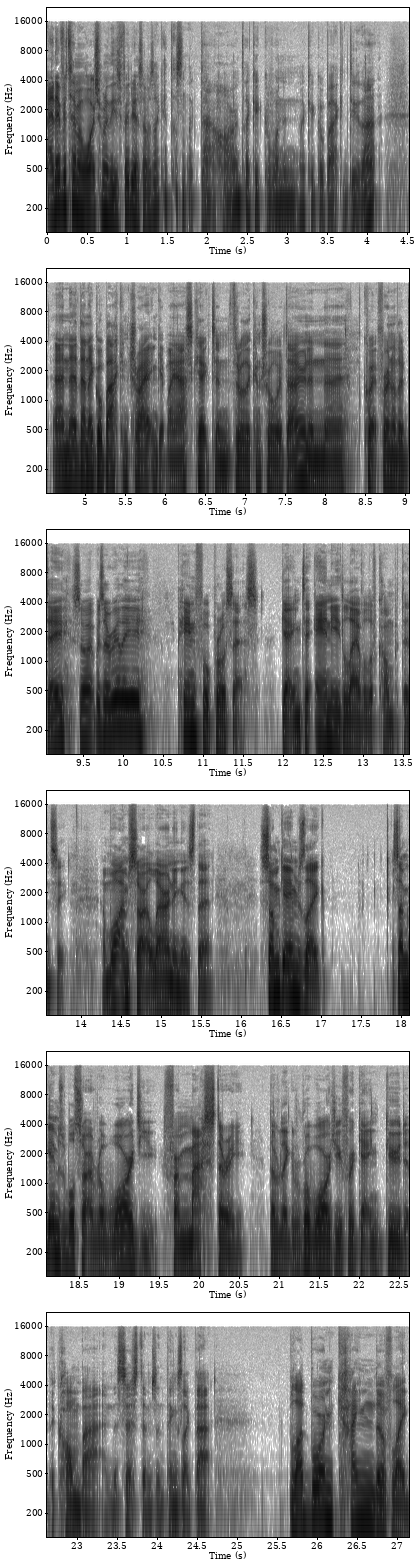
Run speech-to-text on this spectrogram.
And every time I watch one of these videos, I was like, "It doesn't look that hard. I could go on and I could go back and do that." And uh, then I go back and try it and get my ass kicked and throw the controller down and uh, quit for another day. So it was a really painful process getting to any level of competency. And what I'm sort of learning is that some games like some games will sort of reward you for mastery. They'll like reward you for getting good at the combat and the systems and things like that. Bloodborne kind of like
